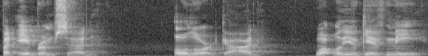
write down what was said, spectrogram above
But Abram said, O Lord God, what will you give me?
